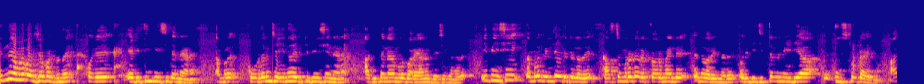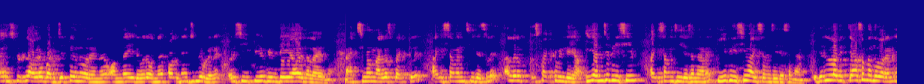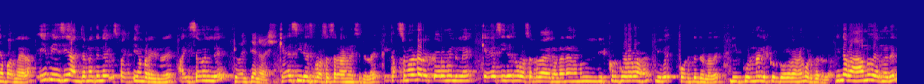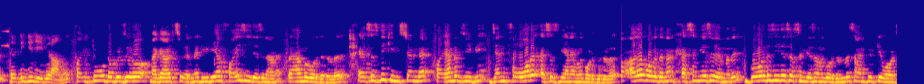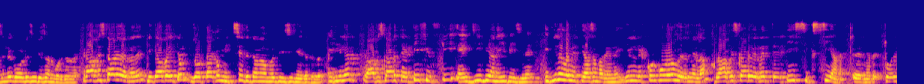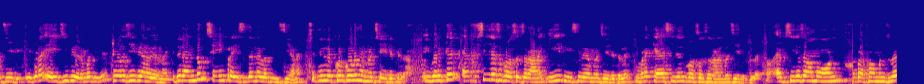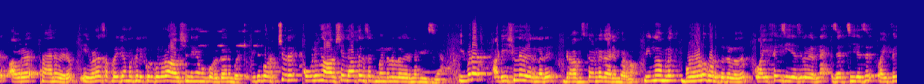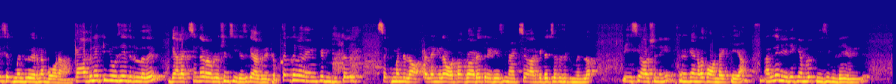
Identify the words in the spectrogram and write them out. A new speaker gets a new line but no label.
ഇന്ന് നമ്മൾ പരിചയപ്പെടുത്തുന്നത് ഒരു എഡിറ്റിംഗ് പി സി തന്നെയാണ്. നമ്മൾ കൂടുതലും ചെയ്യുന്നത് എഡിറ്റിംഗ് പി സി തന്നെയാണ്. അതിൽ തന്നെ നമ്മൾ പറയാൻ ഉദ്ദേശിക്കുന്നത്. ഈ പി സി നമ്മൾ ബിൽഡ് ചെയ്തിട്ടുള്ളത് കസ്റ്റമറുടെ റിക്വയർമെന്റ് എന്ന് പറയുന്നത് ഒരു ഡിജിറ്റൽ മീഡിയ ഇൻസ്റ്റിറ്റ്യൂട്ട് ആയിരുന്നു. ആ ഇൻസ്റ്റിറ്റ്യൂട്ടിൽ അവരുടെ ബഡ്ജറ്റ് എന്ന് പറയുന്നത് ഒന്ന് ഇരുപത് ഒന്ന് പതിനഞ്ചിന്റെ ഉള്ളിൽ ഒരു സി പി യു ബിൽഡ് ചെയ്യുക എന്നുള്ളതായിരുന്നു. മാക്സിമം നല്ല സ്പെക്കിൽ ഐ സെവൻ സീരീസിൽ നല്ലൊരു സ്പെക്ട് ബിൽഡ് ചെയ്യുക. ഈ അഞ്ച് പി സിയും ഐ സെവൻ സീരീസ് തന്നെയാണ്. ഈ പി സിയും ഐ സെവൻ സീരീസ് തന്നെയാണ്. ഇതിലുള്ള വ്യത്യാസം എന്ന് പറയുന്നത് ഞാൻ പറഞ്ഞുതരാം. ഈ പി സി അഞ്ചെണ്ണത്തിന്റെ സ്പെക്ട് ഞാൻ പറയുന്നത് ഐ സെവനിൽ
ട്വൽത്ത് ജനറേഷൻ
കെ സീരീസ് പ്രോസസ്സറാണ് വെച്ചിട്ടുള്ളത്. കസ്റ്റമറുടെ റിക്വയർമെന്റിൽ കെ സീരീസ് പ്രോസസർ ആയതുകൊണ്ട് തന്നെ നമ്മൾ ലിക്വിഡ് കൂളർ ആണ് ഇത് കൊടുത്തിട്ടുള്ളത്. ഡീപ് കൂളിന്റെ ലിക്വിഡ് കൂളർ ആണ് കൊടുത്തിട്ടുള്ളത്. പിന്നെ റാം വരുന്നത്
thirty two G B RAM
five two double zero megahertz വരുന്ന ഡി ഡി ആർ ഫൈവ് സീരീസിലാണ് റാം കൊടുത്തിട്ടുള്ളത്. S S D കിങ്സ്റ്റന്റെ five hundred G B gen four S S D ആണ് നമ്മൾ കൊടുത്തിട്ടുള്ളത്. അതേപോലെ തന്നെ എസ് എം ബി എസ് വരുന്നത് gold series S M B S ആണ് കൊടുത്തിട്ടുള്ളത്. സെവൻ ഫിഫ്റ്റി വാട്സിന്റെ ഗോൾഡ് സീരീസ് ആണ് കൊടുത്തിട്ടുള്ളത്. ഗ്രാഫിക്സ് കാർഡ് വരുന്നത് ഗിഗാബൈറ്റും ജോട്ടാക്കും മിക്സ് ചെയ്തിട്ടാണ് നമ്മൾ പി സി ചെയ്തിട്ടുള്ളത്. ഇതിൽ graphics card thirty fifty eight G B ആണ് ഈ പി സിയിൽ ഇതിലുള്ള വ്യത്യാസം പറയുന്നത് ഇതിൽ ലിക്വിഡ് കൂളറും വരുന്നില്ല. ഗ്രാഫിക്സ് കാർഡ് വരുന്നത് തേർട്ടി സിക്സ്റ്റി ആണ് വരുന്നത്. ട്വൽവ് ജി ബി ഇവിടെ എയ്റ്റ് ജി ബി വരുമ്പോൾ ഇതിൽ ട്വൽവ് ജി ബി ആണ് വരുന്നത്. ഇത് രണ്ടും സെയിം പ്രൈസിൽ തന്നെയുള്ള പി സി ആണ്. ഇതിൽ ലിക്വിഡ് കൂളർ നമ്മൾ ചെയ്തിട്ടില്ല. ഇവർക്ക് എഫ് സീരീസ് പ്രോസസ്സർ ആണ് ഈ പി സിയിൽ നമ്മൾ ചെയ്തിട്ടുള്ളത്. ഇവിടെ കെ സീരീസ് പ്രോസസ്സർ ആണ് നമ്മൾ ചെയ്തിട്ടുള്ളത്. എഫ് സീരീസ് ആകുമ്പോൾ ഓൺ പെർഫോമൻസിൽ അവരെ ഫാന് വരും. ഇവിടെ സെപ്പറേറ്റ് നമുക്ക് ലിക്വിഡ് കൂളർ ആവശ്യമുണ്ടെങ്കിൽ നമുക്ക് കൊടുക്കാനും പറ്റും. ഇത് കുറച്ചൊരു കൂളിംഗ് ആവശ്യമില്ലാത്ത ഒരു സെഗ്മെന്റിലുള്ള വരുന്ന പി സിയാണ് ഇവിടെ അഡീഷണൽ വരുന്നത് ഗ്രാഫിക്സ് കാർഡിന്റെ കാര്യം പറഞ്ഞു. പിന്നെ നമ്മൾ ബോർഡ് കൊടുത്തിട്ടുള്ളത് വൈഫൈ സീരീസിൽ വരുന്ന സെറ്റ് സീരീസ് വൈഫൈ സെഗ്മെന്റിൽ വരുന്ന ബോർഡാണ് ക്യാബിനറ്റ് യൂസ് ചെയ്തിട്ടുള്ളത് ഗാലക്സിന്റെ റവല്യൂഷൻ സീരീസ് ക്യാബിനറ്റും ഇത്തരത്തിൽ നിങ്ങൾക്ക് ഡിജിറ്റൽ സെഗ്മെന്റിലോ അല്ലെങ്കിൽ AutoCAD three D S Max architecture സെഗ്മെന്റിലോ P C ആവശ്യമുണ്ടെങ്കിൽ നിങ്ങൾക്ക് ഞങ്ങളെ കോൺടാക്ട് ചെയ്യാം. നല്ല രീതിക്ക് നമ്മൾ പി സി ബിൽഡ് ചെയ്യുന്നുണ്ട്.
